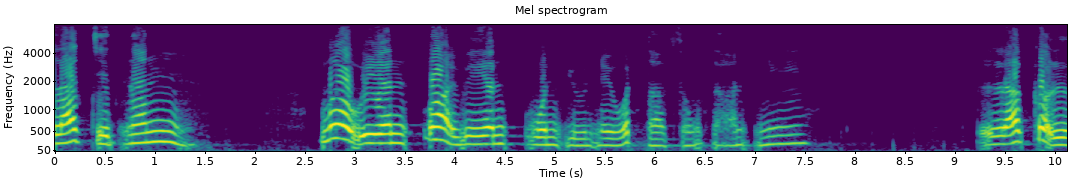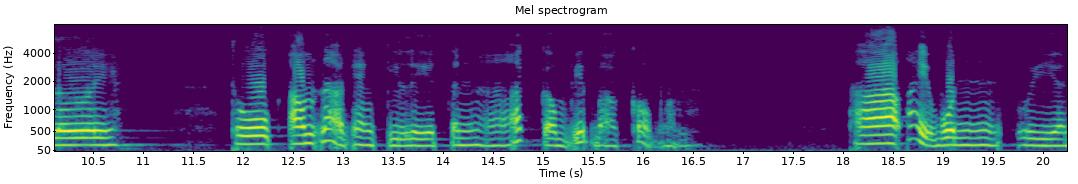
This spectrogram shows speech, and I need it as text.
และจิตนั้น เมื่อเวียนว่ายเวียนวนอยู่ในวัฏสงสารนี้ แล้วก็เลย ถูกอำนาจแห่งกิเลสตัณหากรรมวิบากครอบงำพาให้วนเวียน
